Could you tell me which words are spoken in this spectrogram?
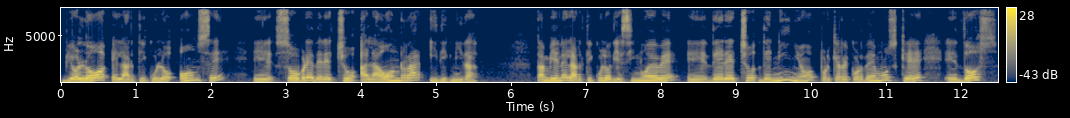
Violó el artículo 11 eh, sobre derecho a la honra y dignidad también el artículo 19, eh, derecho de niño, porque recordemos que eh, dos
